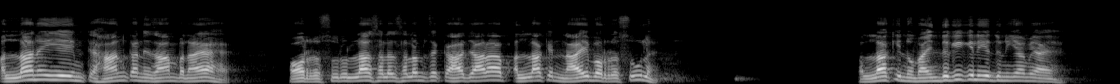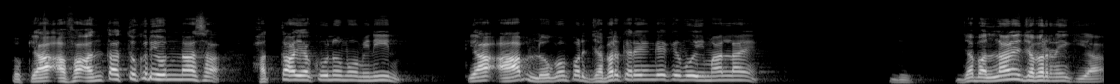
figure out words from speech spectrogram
اللہ نے یہ امتحان کا نظام بنایا ہے اور رسول اللہ صلی اللہ علیہ وسلم سے کہا جا رہا اب اللہ کے نائب اور رسول ہیں۔ اللہ کی نمائندگی کے لیے دنیا میں آئے ہیں۔ تو کیا افا انتا تکری الناسا حتیٰ یقون مومنین؟ کیا آپ لوگوں پر جبر کریں گے کہ وہ ایمان لائیں؟ جی جب اللہ نے جبر نہیں کیا،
